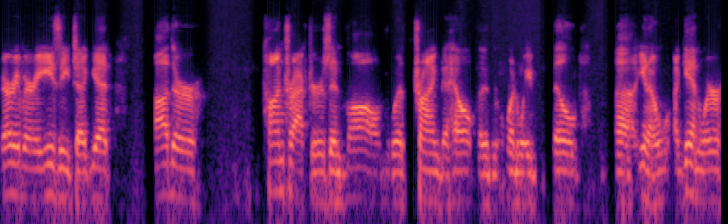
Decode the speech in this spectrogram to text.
very very easy to get other contractors involved with trying to help and when we build uh, you know again we're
